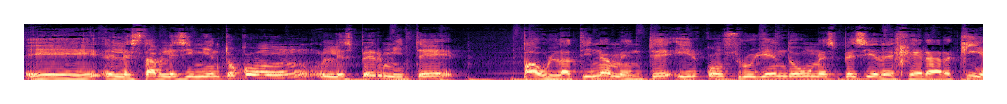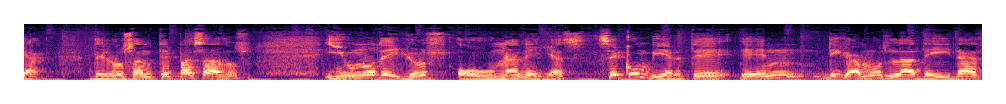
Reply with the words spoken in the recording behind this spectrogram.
Eh, el establecimiento común les permite paulatinamente ir construyendo una especie de jerarquía de los antepasados y uno de ellos o una de ellas se convierte en, digamos, la deidad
